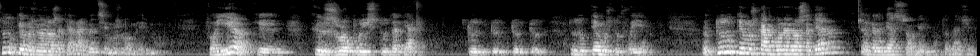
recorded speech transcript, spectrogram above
Tudo o que temos na nossa terra agradecemos ao meu irmão. Foi ele que, que zelou por isto tudo da terra. Tudo, tudo, tudo, tudo. Tudo o que temos, tudo foi ele. Tudo o que temos cá de bom na nossa terra, agradece ao meu irmão, toda a gente.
